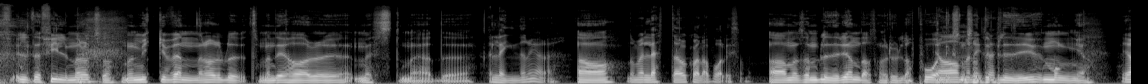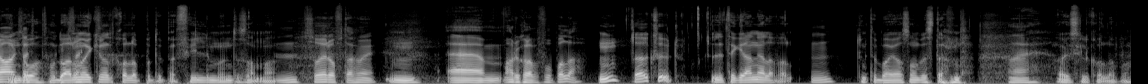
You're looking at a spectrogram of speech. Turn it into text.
lite filmer också. Men mycket vänner har det blivit. Men det har eh, mest med eh, Längden att göra? Ja, De är lätta att kolla på liksom. Ja men sen blir det ju ändå att de rullar på Ja, liksom, så att det blir ju många Ja ändå. exakt. Och då hade man ju kunnat kolla på typ en film under samma. Mm, Så är det ofta för mig. Mm. Ehm, Har du kollat på fotboll då? Mm, det har jag också gjort. Lite grann i alla fall. Mm. Det är inte bara jag som bestämde Nej. vad vi skulle kolla på.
